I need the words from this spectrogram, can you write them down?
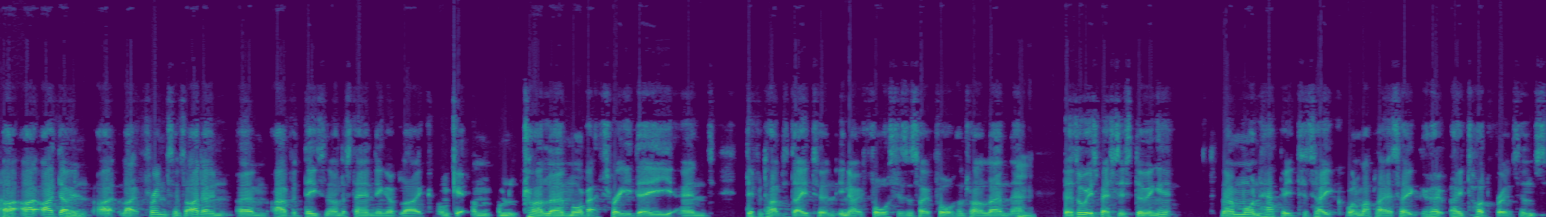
I, I, I don't I, like for instance I don't um I have a decent understanding of like I'm get I'm, I'm trying to learn more about 3D and different types of data and you know forces and so forth. I'm trying to learn that. Mm. there's always specialists doing it. Now I'm more than happy to take one of my players. Say hey Todd for instance.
